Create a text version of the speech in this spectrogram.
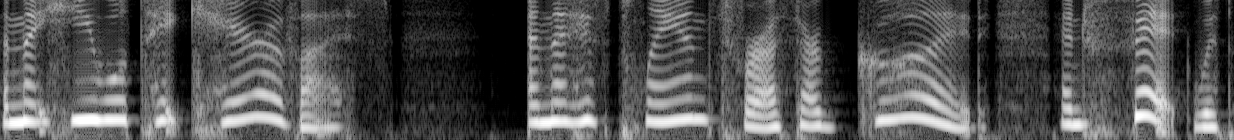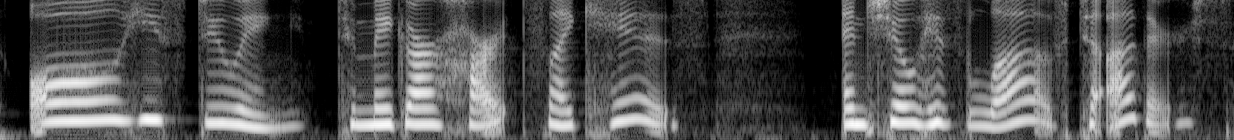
and that He will take care of us and that His plans for us are good and fit with all He's doing to make our hearts like His and show His love to others.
